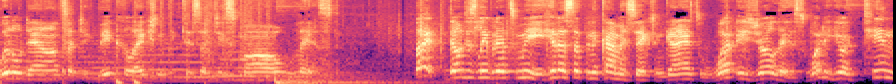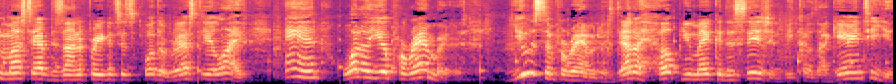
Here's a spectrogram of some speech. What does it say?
whittle down such a big collection into such a small list. But don't just leave it up to me. Hit us up in the comment section, guys. What is your list? What are your 10 must-have designer fragrances for the rest of your life? And what are your parameters? use some parameters. That'll help you make a decision because I guarantee you,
